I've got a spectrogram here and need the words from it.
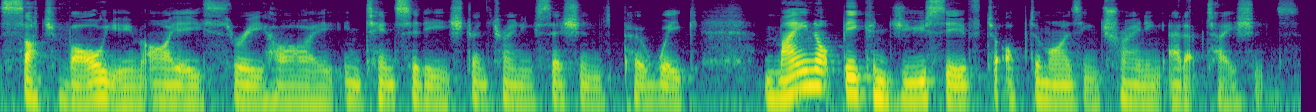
such volume, i.e., three high intensity strength training sessions per week, may not be conducive to optimizing training adaptations.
